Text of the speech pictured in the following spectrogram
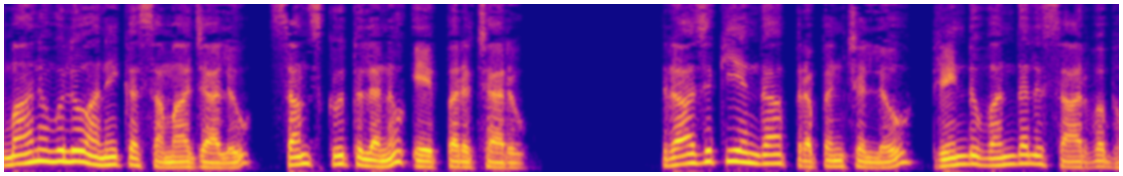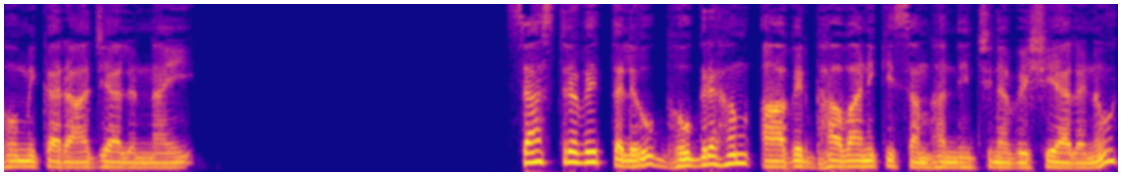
మానవులు అనేక సమాజాలు సంస్కృతులను ఏర్పరచారు. రాజకీయంగా ప్రపంచంలో రెండు వందల సార్వభౌమిక రాజ్యాలున్నాయి. శాస్త్రవేత్తలు భూగ్రహం ఆవిర్భావానికి సంబంధించిన విషయాలను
